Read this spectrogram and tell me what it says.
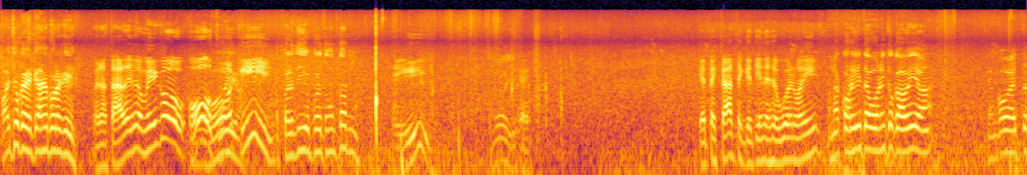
Pacho, ¿qué, qué hace por aquí? Buenas tardes, mi amigo. Oh, tú Oiga, aquí. perdido por este entorno? Sí. ¿Qué? ¿Qué pescaste? ¿Qué tienes de bueno ahí? Una corrida bonito que había. Tengo este.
